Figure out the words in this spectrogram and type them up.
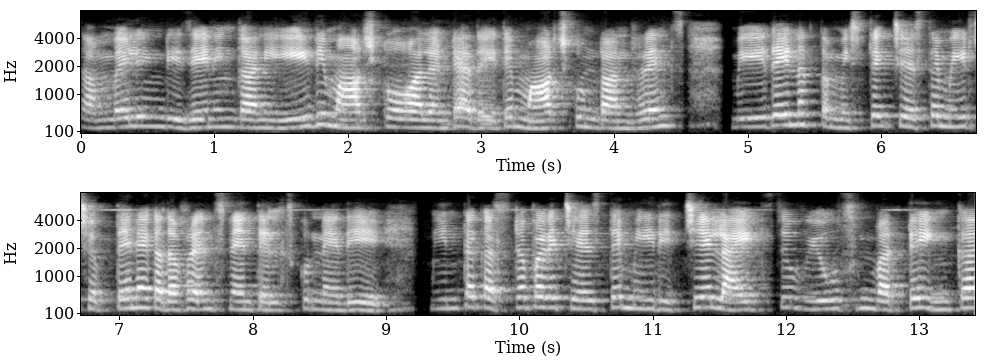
తంబైలింగ్ డిజైనింగ్ కానీ ఏది మార్చుకోవాలంటే అదైతే మార్చుకుంటాను. ఫ్రెండ్స్ మీ ఏదైనా మిస్టేక్ చేస్తే మీరు చెప్తేనే కదా ఫ్రెండ్స్ నేను తెలుసుకునేది. ఇంత కష్టపడి చేస్తే మీరు ఇచ్చే లైక్స్ వ్యూస్ని బట్టి ఇంకా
